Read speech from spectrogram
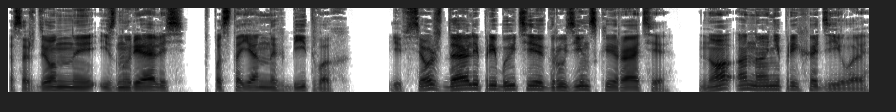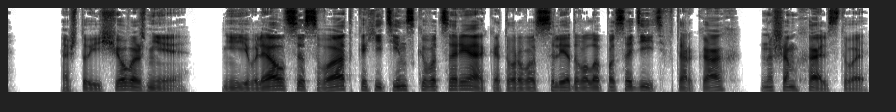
Осажденные изнурялись в постоянных битвах, и все ждали прибытия грузинской рати, но она не приходила. А что еще важнее, не являлся сват кахетинского царя, которого следовало посадить в Тарках на шамхальство.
